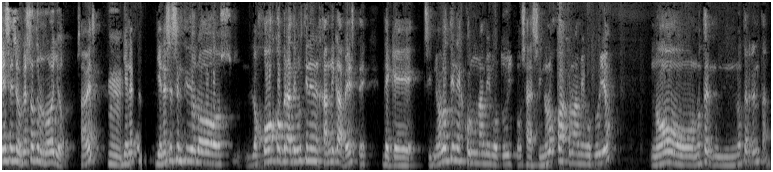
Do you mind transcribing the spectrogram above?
pa-". ¿Qué es eso? ¿Qué es otro rollo? ¿Sabes? Mm. Y en, ese, y en ese sentido los, los juegos cooperativos tienen el hándicap este, de que si no lo tienes con un amigo tuyo, o sea, si no lo juegas con un amigo tuyo, no, no, te, no te rentan.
